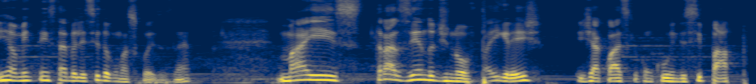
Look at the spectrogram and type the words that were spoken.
e realmente tem estabelecido algumas coisas, né? Mas trazendo de novo para a igreja, e já quase que concluindo esse papo,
